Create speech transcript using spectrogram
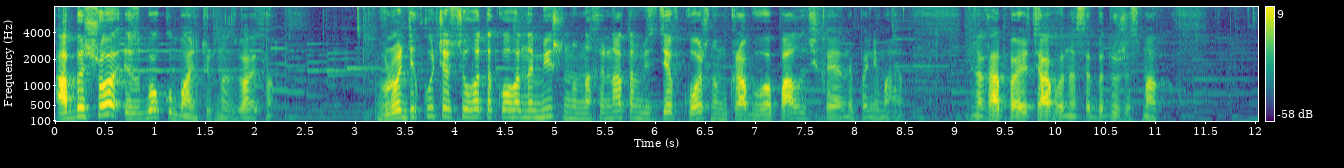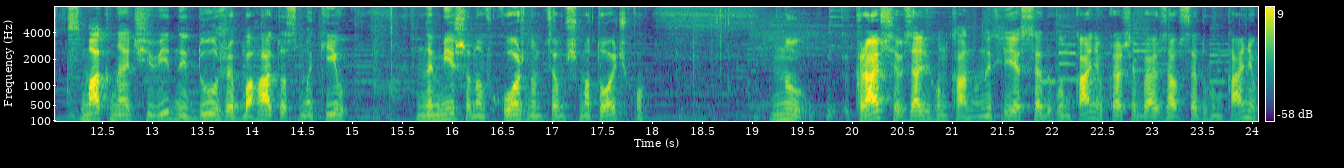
Аби що і з боку бантик називається. Вроді куча всього такого намішано, нахрена там везде в кожному крабова паличка, я не розумію. Яка перетягує на себе дуже смак. Смак неочевидний, дуже багато смаків намішано в кожному цьому шматочку. Ну, краще взяти гункан. У них є сет гунканів, краще б я взяв сет гунканів.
